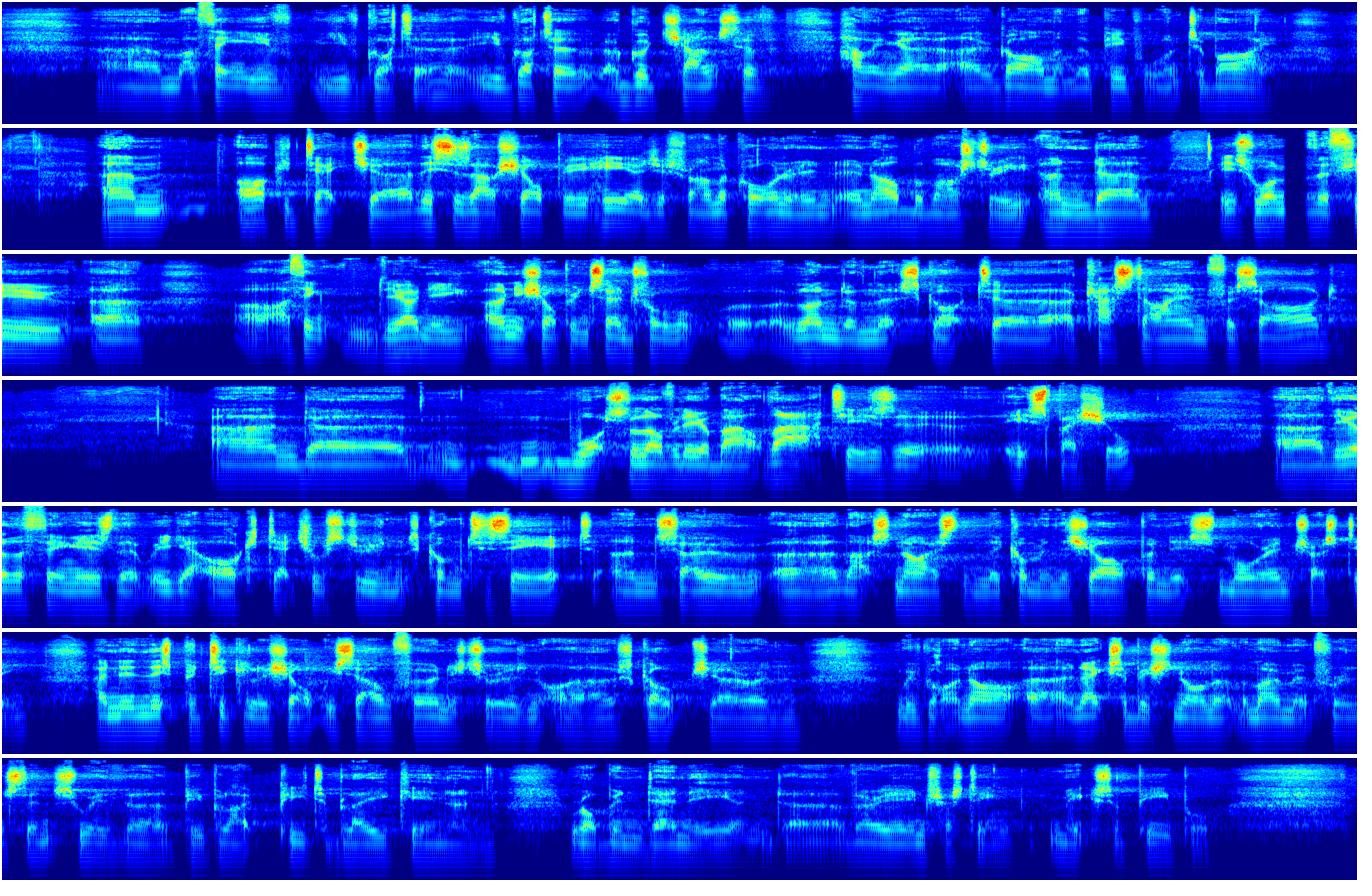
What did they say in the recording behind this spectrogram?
um, I think you've, you've got, a, you've got a, a good chance of having a, a, garment that people want to buy. Um, architecture, this is our shop here, just around the corner in, in Albemarle Street, and um, it's one of the few, uh, I think the only, only shop in central uh, London that's got uh, a cast iron facade. And uh, what's lovely about that is uh, it's special. Uh, the other thing is that we get architectural students come to see it, and so uh, that's nice. Then they come in the shop, and it's more interesting. And in this particular shop, we sell furniture and uh, sculpture, and we've got an, art, uh, an exhibition on at the moment, for instance, with uh, people like Peter Blakeen and Robin Denny, and a very interesting mix of people.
